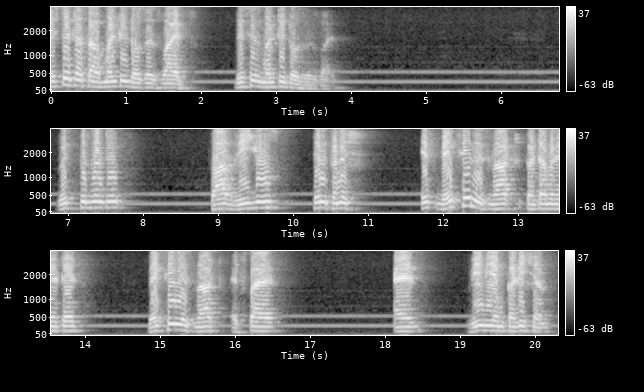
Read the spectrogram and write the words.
Status of multi-doses vials. This is multi-doses vial. With presentive for reuse till finish. If vaccine is not contaminated, vaccine is not expired and VVM condition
